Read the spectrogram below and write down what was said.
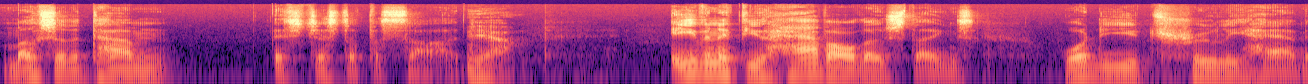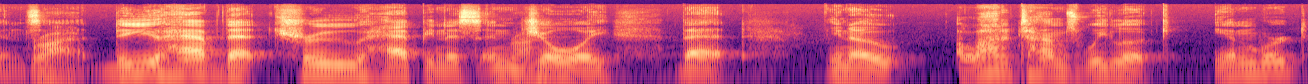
most of the time it's just a facade. Yeah. Even if you have all those things, what do you truly have inside? Right. Do you have that true happiness and joy that, you know, a lot of times we look inward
